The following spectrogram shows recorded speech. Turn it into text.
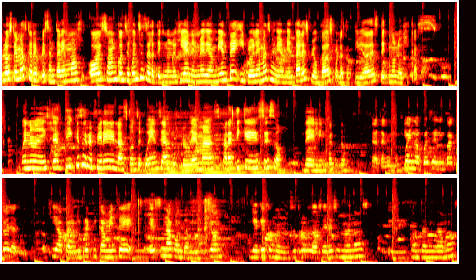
Los temas que representaremos hoy son consecuencias de la tecnología en el medio ambiente y problemas medioambientales provocados por las actividades tecnológicas. Bueno, este, ¿a ti qué se refiere las consecuencias, los problemas? ¿Para ti qué es eso del impacto de la tecnología? Bueno, pues el impacto de la tecnología para mí prácticamente es una contaminación, ya que como nosotros los seres humanos eh, contaminamos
